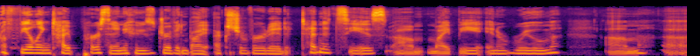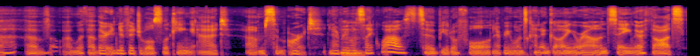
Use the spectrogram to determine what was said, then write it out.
a feeling type person who's driven by extroverted tendencies um, might be in a room um, uh, of uh, with other individuals looking at um, some art, and everyone's like, "Wow, it's so beautiful," and everyone's kind of going around saying their thoughts,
